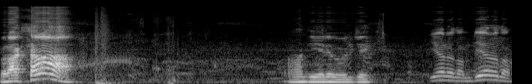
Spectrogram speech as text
Bıraksana. Aha diğeri ölecek. Diğer adam diğer adam.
